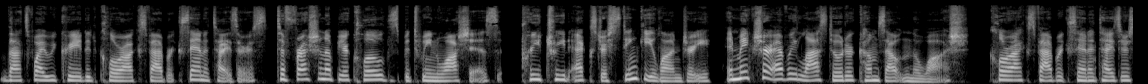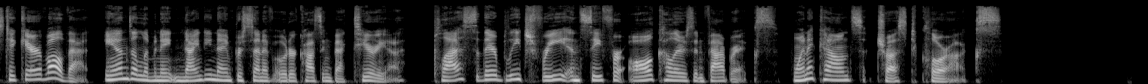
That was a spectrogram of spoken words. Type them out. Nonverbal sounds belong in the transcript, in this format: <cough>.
That's why we created Clorox fabric sanitizers to freshen up your clothes between washes, pre treat extra stinky laundry, and make sure every last odor comes out in the wash. Clorox fabric sanitizers take care of all that and eliminate 99% of odor causing bacteria. Plus, they're bleach free and safe for all colors and fabrics. When it counts, trust Clorox.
